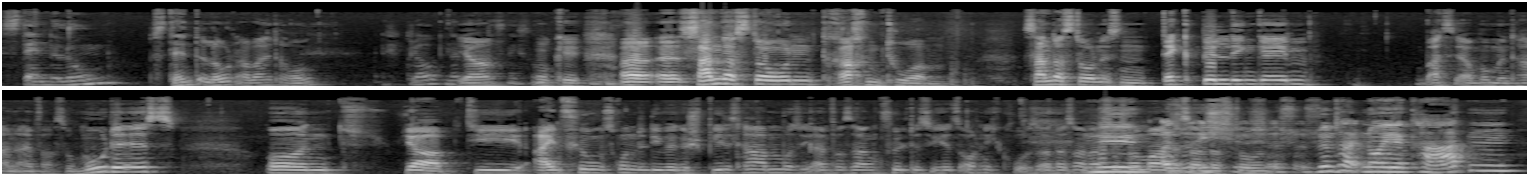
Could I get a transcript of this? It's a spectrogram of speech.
Standalone. Standalone-Erweiterung? Ich glaube, ne? Ja, so. okay. Äh, äh, Thunderstone Drachenturm. Thunderstone ist ein Deckbuilding-Game, was ja momentan einfach so Mode ist. Und ja, die Einführungsrunde, die wir gespielt haben, muss ich einfach sagen, fühlte sich jetzt auch nicht groß anders an als das normale also Thunderstone. Ich, es sind halt neue Karten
